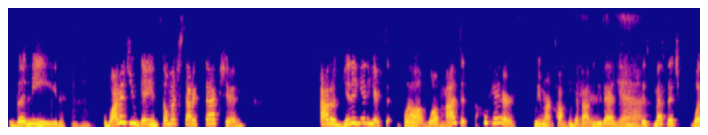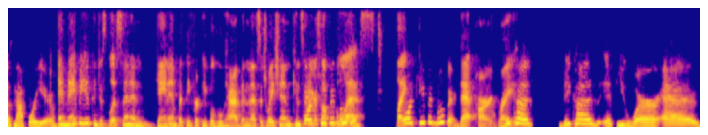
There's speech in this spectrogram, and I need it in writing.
the need? Mm-hmm. Why did you gain so much satisfaction out of getting in here? To, well, well, my who cares? We weren't talking about you then. Yeah. This message was not for you. And maybe you can just listen and gain empathy for people who have been in that situation. Consider yourself blessed. Moving. Like or keep it moving. That part, right? Because because if you were as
